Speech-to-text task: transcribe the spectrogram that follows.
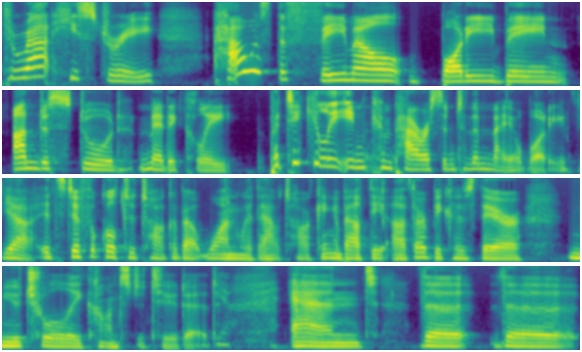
throughout history, how has the female body been understood medically? Particularly in comparison to the male body. Yeah, it's difficult to talk about one without talking about the other because they're mutually constituted. Yeah. And the the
